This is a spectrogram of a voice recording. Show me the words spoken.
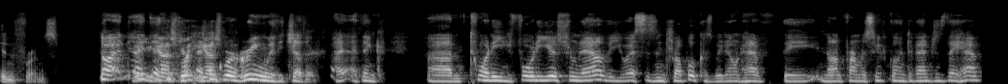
inference. No, I, I, I, guys, think, I think, we're agreeing with each other. I, think um, 20, 40 years from now, the US is in trouble because we don't have the non pharmaceutical interventions they have.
